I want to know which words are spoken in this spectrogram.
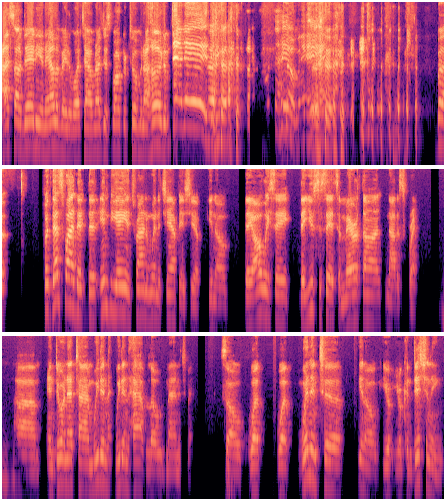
I saw Danny in the elevator one time, and I just walked up to him and I hugged him. Danny, he, what the hell, man? Hey, but but that's why the, the NBA and trying to win a championship, you know, they always say they used to say it's a marathon, not a sprint. Um, and during that time, we didn't we didn't have load management. So what what went into you know your your conditioning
